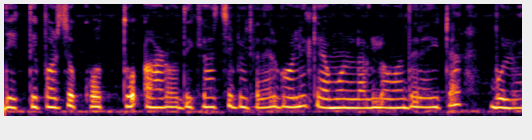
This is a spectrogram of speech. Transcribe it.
দেখতে পারছ কত আর ওদিকে হচ্ছে বেটাদের গলি কেমন লাগল আমাদের এইটা বলবে।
